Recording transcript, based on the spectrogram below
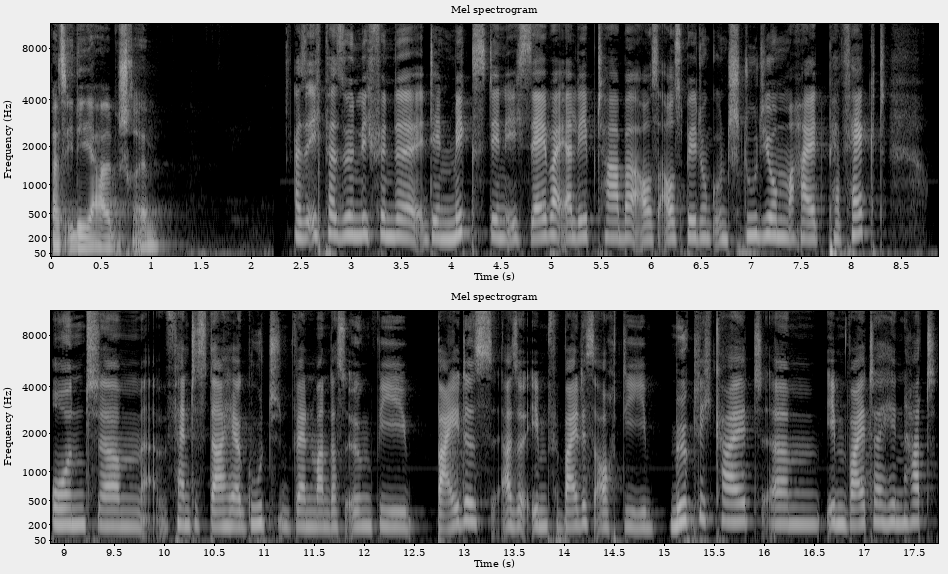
als ideal beschreiben? Also ich persönlich finde den Mix, den ich selber erlebt habe aus Ausbildung und Studium halt perfekt und ähm, fände es daher gut, wenn man das irgendwie beides, also eben für beides auch die Möglichkeit ähm, eben weiterhin hat.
